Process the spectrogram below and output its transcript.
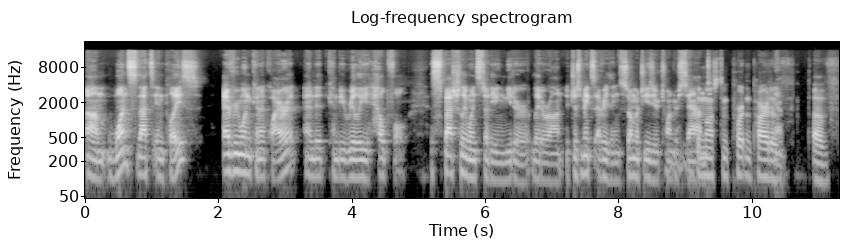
Um, once that's in place, everyone can acquire it, and it can be really helpful, especially when studying meter later on. It just makes everything so much easier to understand. the most important part of Yeah. of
